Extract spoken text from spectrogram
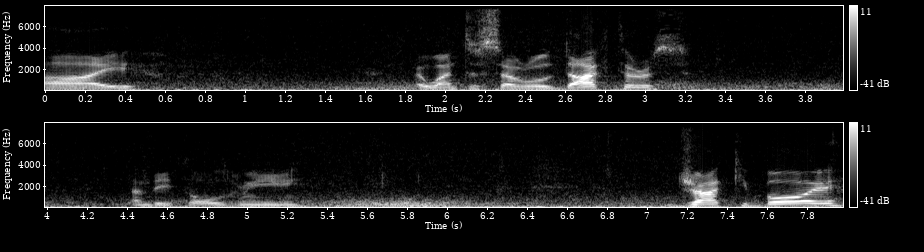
I I went to several doctors and they told me Jackie boy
